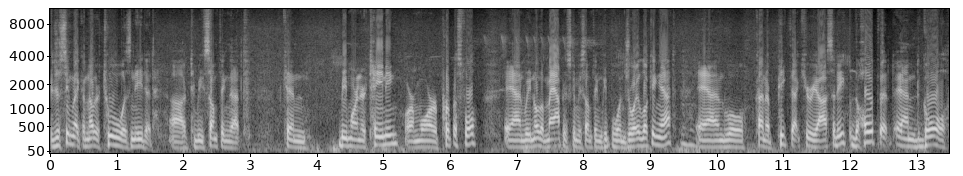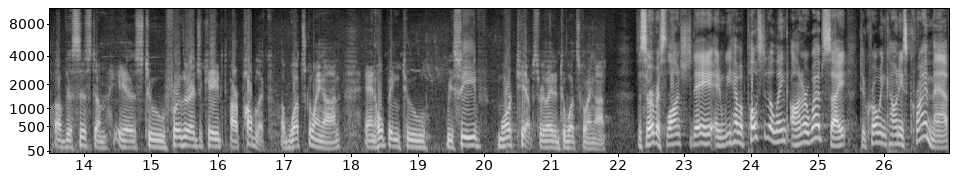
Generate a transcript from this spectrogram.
It just seemed like another tool was needed uh, to be something that can be more entertaining or more purposeful. And we know the map is going to be something people enjoy looking at mm -hmm. and will kind of pique that curiosity. The hope that, and goal of this system is to further educate our public of what's going on and hoping to receive more tips related to what's going on. The service launched today and we have posted a link on our website to Crow Wing County's crime map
